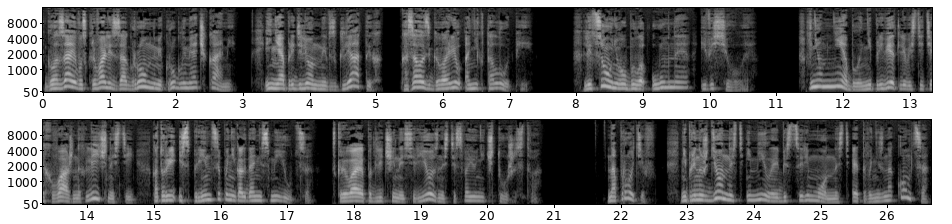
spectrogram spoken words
Глаза его скрывались за огромными круглыми очками, и неопределенный взгляд их, казалось, говорил о никтолопии. Лицо у него было умное и веселое. В нем не было неприветливости тех важных личностей, которые из принципа никогда не смеются, скрывая под личиной серьезности свое ничтожество. Напротив, непринужденность и милая бесцеремонность этого незнакомца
